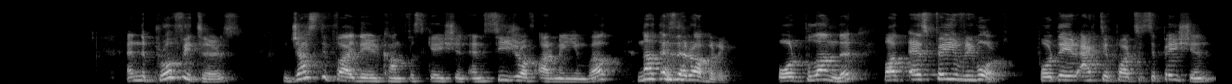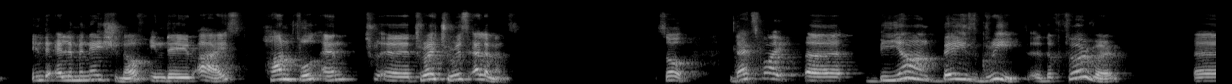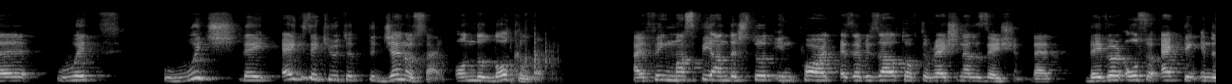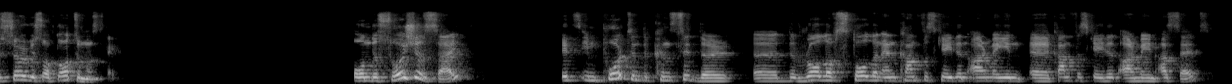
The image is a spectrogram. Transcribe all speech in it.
And the profiteers justify their confiscation and seizure of Armenian wealth not as a robbery or plunder, but as fair reward for their active participation in the elimination of, in their eyes, harmful and uh, treacherous elements. So that's why uh, beyond base greed, uh, the fervor uh, with which they executed the genocide on the local level, I think must be understood in part as a result of the rationalization that they were also acting in the service of the Ottoman state. On the social side, it's important to consider uh, the role of stolen and confiscated Armenian, uh, confiscated Armenian assets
